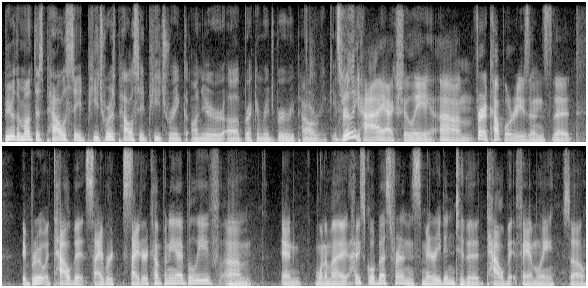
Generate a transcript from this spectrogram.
Beer of the month is Palisade Peach. Where's Palisade Peach rank on your uh, Breckenridge Brewery power ranking? It's really high actually, um, for a couple reasons. The they brew it with Talbot Cider Cider Company, I believe, um, and one of my high school best friends married into the Talbot family. So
